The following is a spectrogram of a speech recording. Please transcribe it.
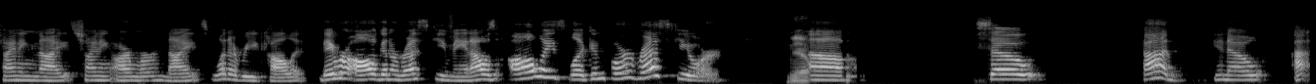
shining knights, shining armor knights, whatever you call it. They were all going to rescue me, and I was always looking for a rescuer. Yeah. Um. So, God, you know, I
